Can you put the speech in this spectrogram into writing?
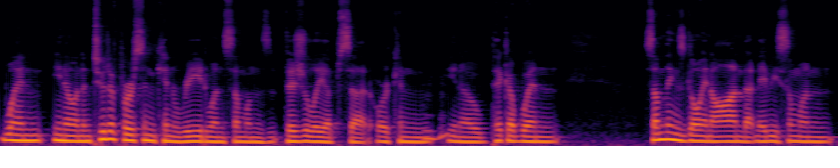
when, you know, an intuitive person can read when someone's visually upset or can, mm-hmm. you know, pick up when something's going on that maybe someone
